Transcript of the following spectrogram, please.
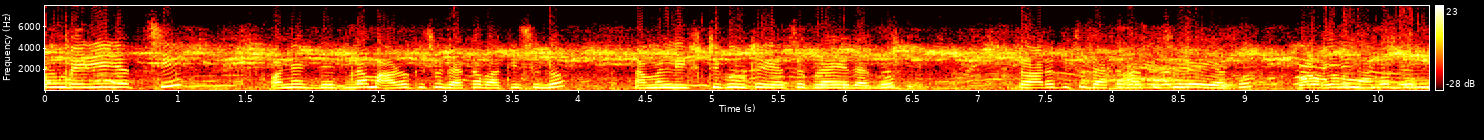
এখন বেরিয়ে যাচ্ছি। অনেক দেখলাম আরও কিছু দেখা বাকি ছিল। আমার লিপস্টিকও উঠে গেছে প্রায় দেখো। তো আরও কিছু দেখা বাকি ছিল, এই দেখো। এই যে নাগর জন্য।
